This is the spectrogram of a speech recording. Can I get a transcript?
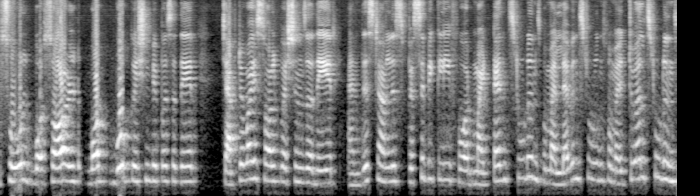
solved, solved, what both question papers are there, chapter wise solved questions are there and this channel is specifically for my 10th students for my 11th students for my 12th students.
